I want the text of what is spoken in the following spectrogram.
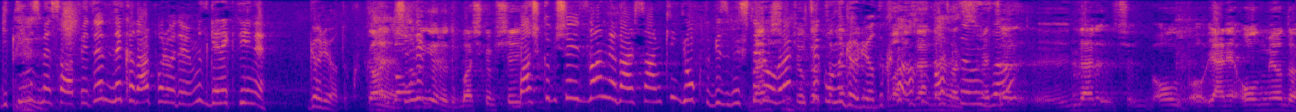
gittiğimiz mesafede ne kadar para ödememiz gerektiğini görüyorduk. Galiba Şimdi onu görüyorduk başka bir şey. başka bir şey zannedersem ki yoktu. Biz müşteri Ben olarak şimdi bir çok tek onu hatırlamıyorum. görüyorduk. Bazen de Baktığımız zaman. taksimetreler ol, yani olmuyor da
